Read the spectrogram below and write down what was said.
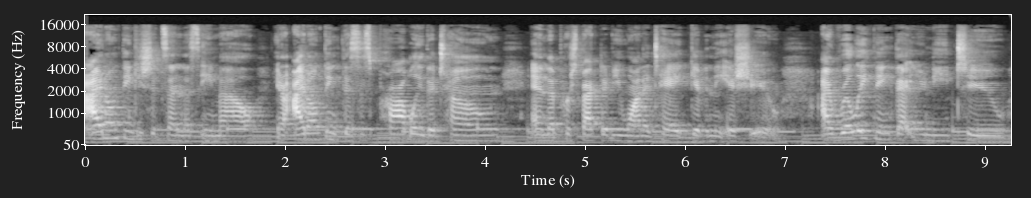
I don't think you should send this email. You know, I don't think this is probably the tone and the perspective you want to take given the issue. I really think that you need to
